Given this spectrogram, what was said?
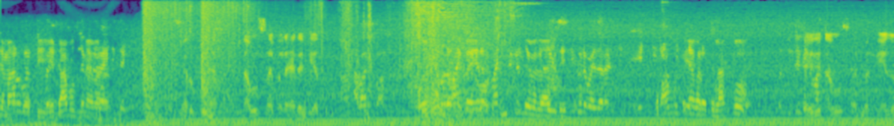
যে মারতেছি এই ডাবল স্নাইপার কার উপরে ডাবল স্নাইপার হেডে দিয়া তো ওই বলতেছি ভাই এরা দুই লেভেল আছে। ডাবল স্নাইপার আছে লাগতো এই যে ডাবল স্নাইপার নিয়ে যাও।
